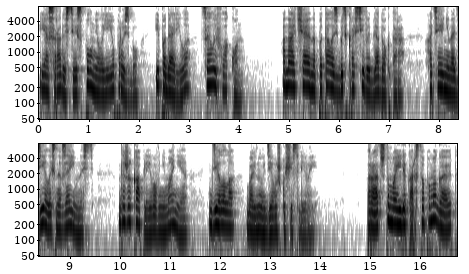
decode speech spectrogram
Я с радостью исполнила ее просьбу и подарила целый флакон. Она отчаянно пыталась быть красивой для доктора, хотя и не надеялась на взаимность. Даже капля его внимания делала больную девушку счастливой. «Рад, что мои лекарства помогают»,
